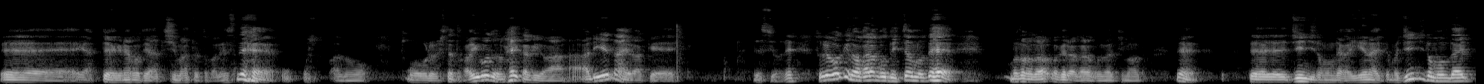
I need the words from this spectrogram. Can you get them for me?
えー、やってはいけないことをやってしまったとかですね、あの、横領したとかいうことがない限りはありえないわけですよね。それわけのわからんこと言っちゃうので、またまたわけのわからんことになってしまうと。ね、で、人事の問題が言えないと。まあ、人事の問題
